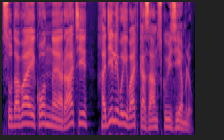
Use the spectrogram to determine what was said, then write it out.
судовая и конная рати ходили воевать Казанскую землю.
